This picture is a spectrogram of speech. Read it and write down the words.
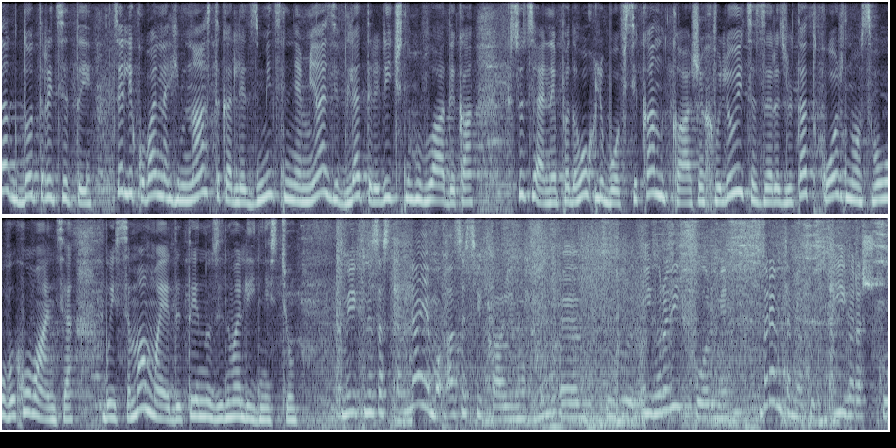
Відтак до 30. Це лікувальна гімнастика для зміцнення м'язів для трирічного владика. Соціальний педагог Любов Сікан каже, хвилюється за результат кожного свого вихованця, бо й сама має дитину з інвалідністю. Ми їх не заставляємо, а зацікавлюємо Е, в ігровій формі. Беремо там якусь іграшку,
